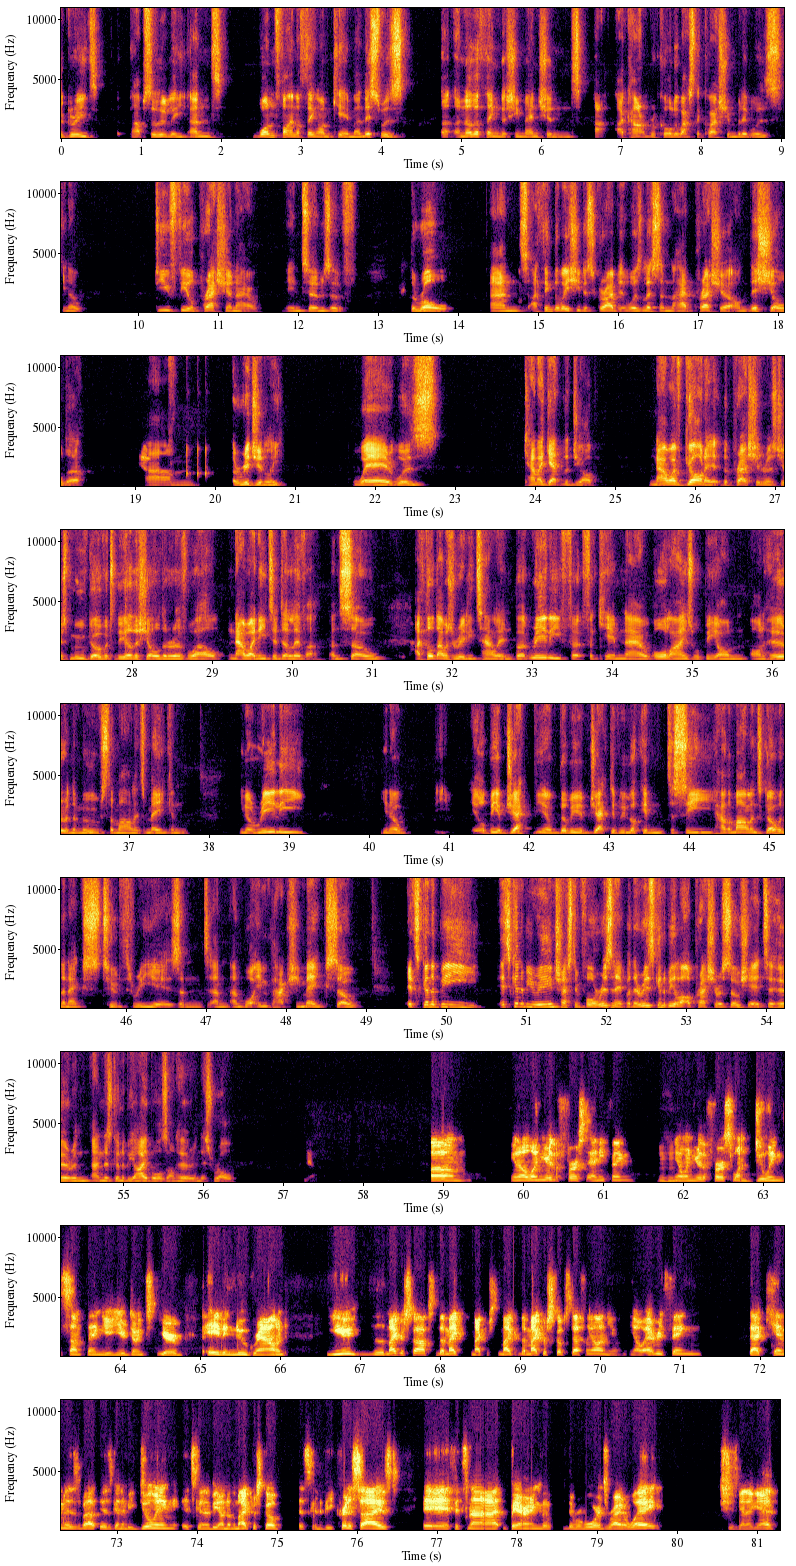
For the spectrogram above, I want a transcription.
Agreed. Absolutely. And one final thing on Kim, and this was a- another thing that she mentioned. I-, I can't recall who asked the question, but it was, you know, do you feel pressure now in terms of the role? And I think the way she described it was listen, I had pressure on this shoulder um, originally, where it was, can I get the job? Now I've got it. The pressure has just moved over to the other shoulder of, well, now I need to deliver. And so I thought that was really telling. But really, for, for Kim now, all eyes will be on on her and the moves the Marlins make, and you know, really, you know, it'll be object you know they'll be objectively looking to see how the Marlins go in the next two to three years and and and what impact she makes. So it's going to be it's going to be really interesting for her, isn't it? But there is going to be a lot of pressure associated to her, and and there's going to be eyeballs on her in this role. Yeah. Um, you know, when you're the first anything, mm-hmm. you know, when you're the first one doing something, you, you're doing you're paving new ground you the microscopes the mic, micro, mic, the microscope's definitely on you you know everything that kim is about is going to be doing it's going to be under the microscope it's going to be criticized if it's not bearing the, the rewards right away she's going to get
